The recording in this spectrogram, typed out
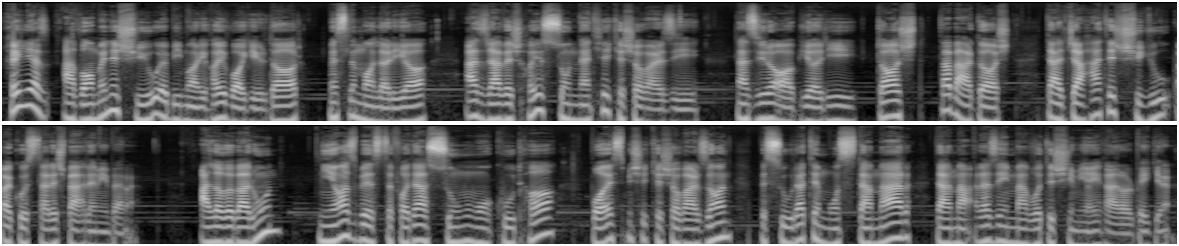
خیلی از عوامل شیوع بیماری های واگیردار مثل مالاریا از روش های سنتی کشاورزی نظیر آبیاری، داشت و برداشت در جهت شیوع و گسترش بهره می‌برند. علاوه بر اون نیاز به استفاده از سموم و کودها باعث میشه کشاورزان به صورت مستمر در معرض این مواد شیمیایی قرار بگیرند.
